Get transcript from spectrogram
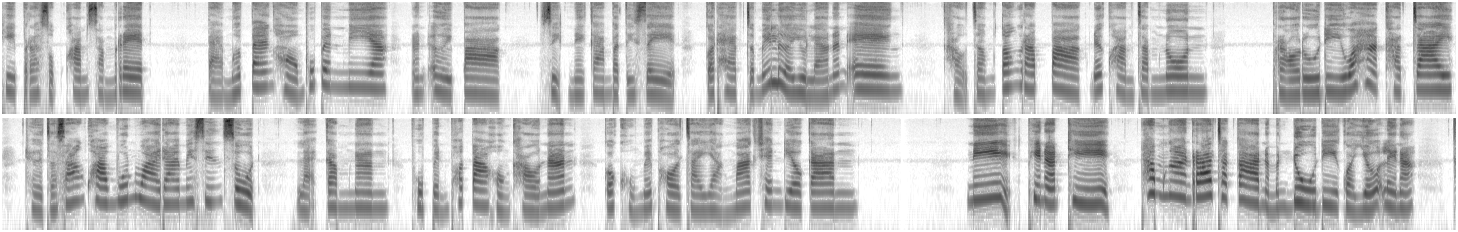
ที่ประสบความสำเร็จ แต่เมื่อแป้งหอมผู้เป็นเมียนั้นเอ่ยปาก สิทธิ์ในการปฏิเสธ ก็แทบจะไม่เหลืออยู่แล้วนั่นเอง เขาจำต้องรับปากด้วยความจำนน เพราะรู้ดีว่าหากขัดใจ เธอจะสร้างความวุ่นวายได้ไม่สิ้นสุด และกำนันผู้เป็นพ่อตาของเขานั้นก็คงไม่พอใจอย่างมากเช่นเดียวกัน นี่ พี่นัททีทำงานราชการน่ะมันดูดีกว่าเยอะเลยนะ ใ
